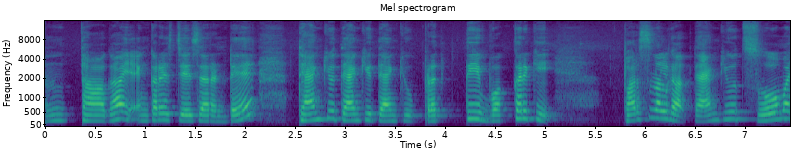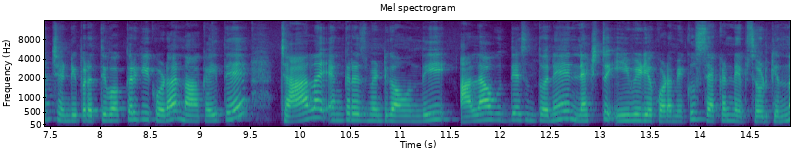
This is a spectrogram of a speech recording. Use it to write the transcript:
ఎంతగా ఎంకరేజ్ చేశారంటే thank you thank you thank you ప్రతి ఒక్కరికి. పర్సనల్గా థ్యాంక్ యూ సో మచ్ అండి ప్రతి ఒక్కరికి కూడా. నాకైతే చాలా ఎంకరేజ్మెంట్గా ఉంది. అలా ఉద్దేశంతోనే నెక్స్ట్ ఈ వీడియో కూడా మీకు సెకండ్ ఎపిసోడ్ కింద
